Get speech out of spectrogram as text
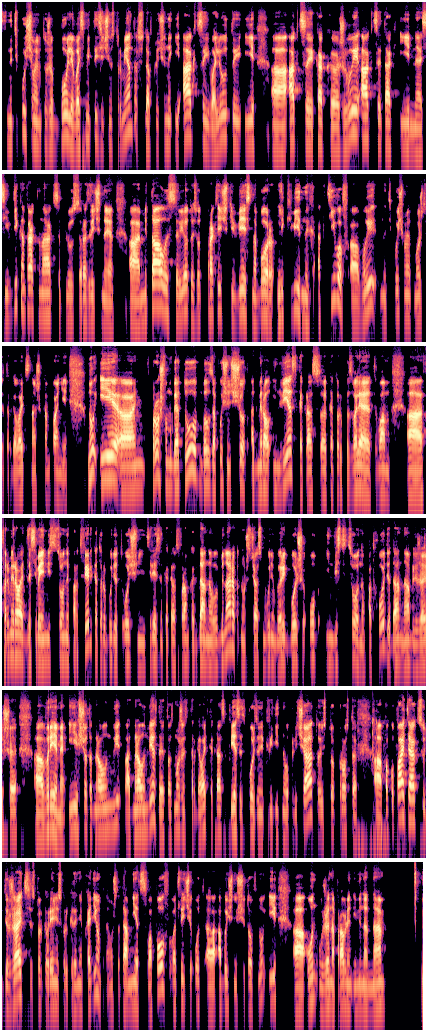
на текущий момент уже более 8 тысяч инструментов, сюда включены и акции, и валюты, и акции, как живые акции, так и CFD-контракты на акции, плюс различные металлы, сырье, то есть вот практически весь набор ликвидных активов вы на текущий момент можете торговать с нашей компанией. Ну и э, в прошлом году был запущен счет Admiral Invest, как раз э, который позволяет вам э, формировать для себя инвестиционный портфель, который будет очень интересен как раз в рамках данного вебинара, потому что сейчас мы будем говорить больше об инвестиционном подходе да, на ближайшее э, время. И счет Admiral, Inv Admiral Invest дает возможность торговать как раз без использования кредитного плеча, то есть то просто а, покупать акцию, держать столько времени, сколько это необходимо, потому что там нет свопов, в отличие от а, обычных счетов счетов, ну и а, он уже направлен именно на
